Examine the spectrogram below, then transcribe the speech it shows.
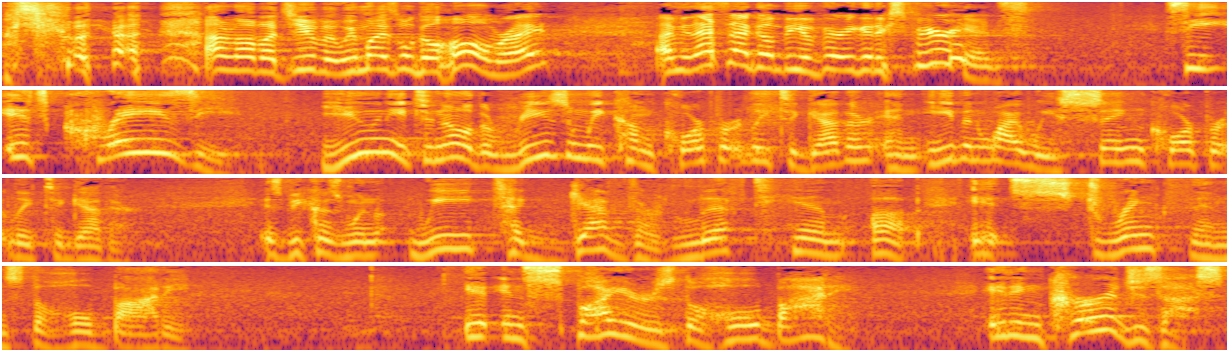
I don't know about you, but we might as well go home, right? I mean, that's not going to be a very good experience. See, it's crazy. You need to know the reason we come corporately together and even why we sing corporately together is because when we together lift him up, it strengthens the whole body. It inspires the whole body. It encourages us.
